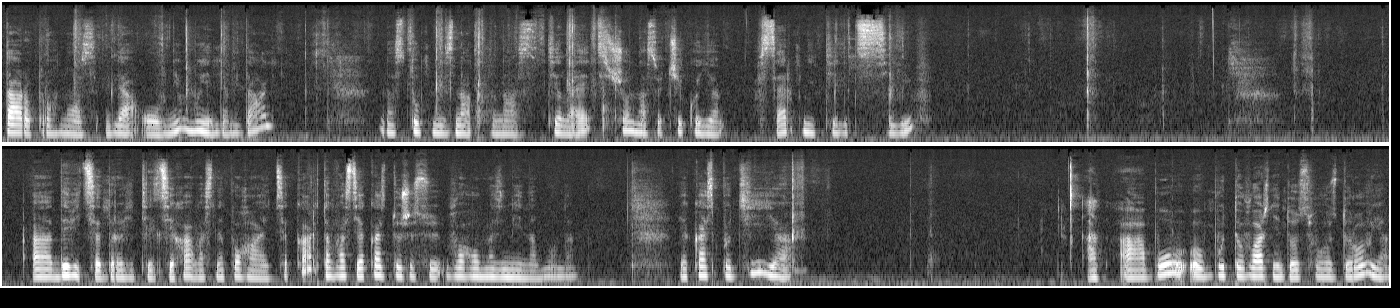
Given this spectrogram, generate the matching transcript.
таро-прогноз для овнів. Ми йдемо далі. Наступний знак в нас тілець. Що в нас очікує в серпні тільців? Дивіться, дорогі тільці, хай вас не пугається карта, у вас якась дуже вагома зміна буде. Якась подія. Або будьте уважні до свого здоров'я.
